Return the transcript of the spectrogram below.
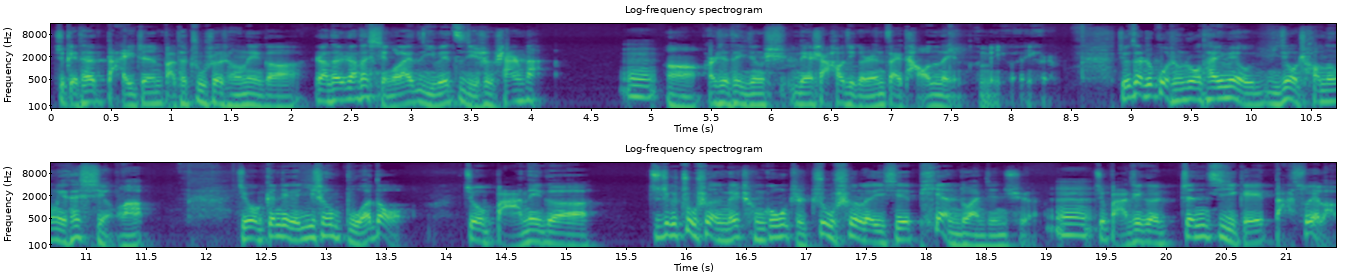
就给他打一针，把他注射成那个，让他让他醒过来，以为自己是个杀人犯。嗯啊，而且他已经是连杀好几个人在逃的那那么一个一个人。就在这过程中，他因为有已经有超能力，他醒了，结果跟这个医生搏斗，就把那个。就这个注射没成功，只注射了一些片段进去，嗯，就把这个针剂给打碎了，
